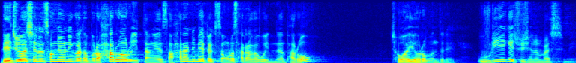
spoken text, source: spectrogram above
내주하시는 성령님과 더불어 하루하루 이 땅에서 하나님의 백성으로 살아가고 있는 바로 저와 여러분들에게 우리에게 주시는 말씀이에요.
